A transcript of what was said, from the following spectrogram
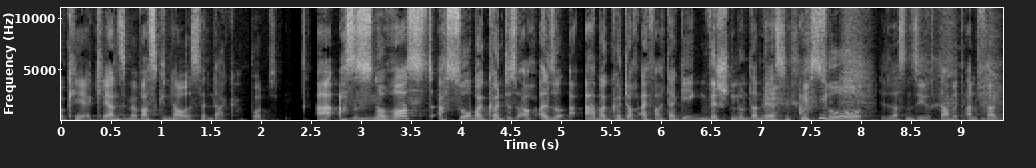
Okay, erklären Sie mir, was genau ist denn da kaputt? Ah, ach, es ist hm. nur Rost. Ach so, man könnte es auch, also, ah, man könnte auch einfach dagegen wischen und dann wäre es, ach so, lassen Sie doch damit anfangen.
